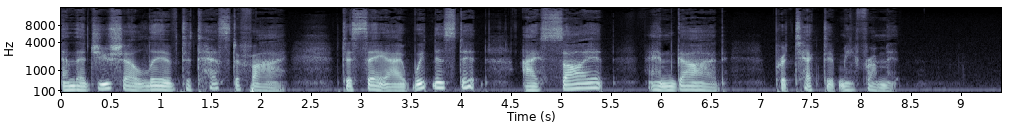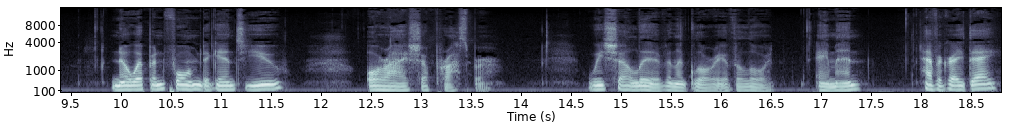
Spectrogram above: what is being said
and that you shall live to testify, to say, I witnessed it, I saw it, and God protected me from it. No weapon formed against you or I shall prosper. We shall live in the glory of the Lord. Amen. Have a great day.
